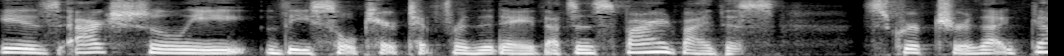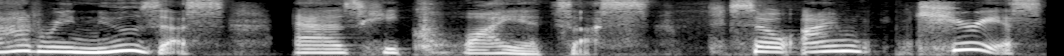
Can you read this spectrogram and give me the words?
is actually the soul care tip for the day that's inspired by this scripture that God renews us as he quiets us. So I'm curious,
